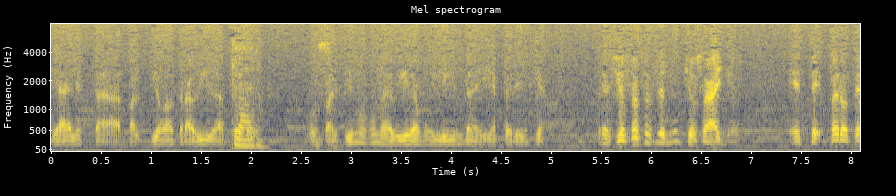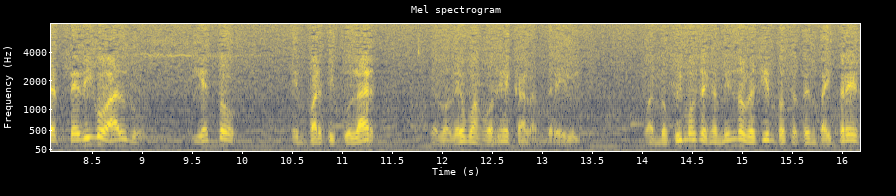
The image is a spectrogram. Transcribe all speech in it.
ya él está partió a otra vida, pero Claro. compartimos una vida muy linda y experiencias preciosas hace muchos años. Este, pero te, te digo algo, y esto en particular se lo debo a Jorge Calandrelli. Cuando fuimos en el 1973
